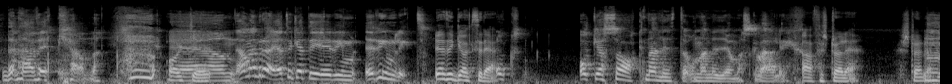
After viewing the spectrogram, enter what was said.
den här veckan. Okej. Eh, ja men bra, jag tycker att det är rim, rimligt. Jag tycker också det. Och, och jag saknar lite onani om jag ska vara ärlig. Ja, förstår det. Förstår det.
